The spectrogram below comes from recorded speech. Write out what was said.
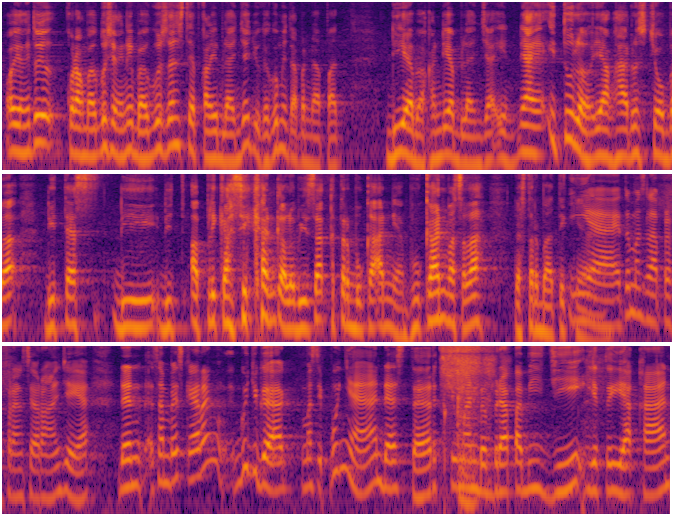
oh yang itu kurang bagus yang ini bagus. Dan setiap kali belanja juga gue minta pendapat dia bahkan dia belanjain nah itu loh yang harus coba dites di diaplikasikan kalau bisa keterbukaannya bukan masalah daster batiknya Iya, itu masalah preferensi orang aja ya. Dan sampai sekarang gue juga masih punya daster, cuman beberapa biji gitu ya kan.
